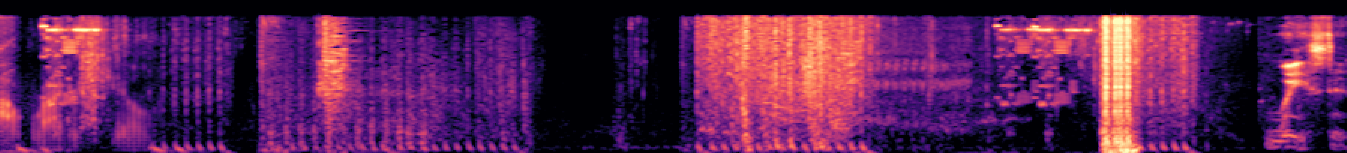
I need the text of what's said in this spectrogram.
Outrider kill. Wasted.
